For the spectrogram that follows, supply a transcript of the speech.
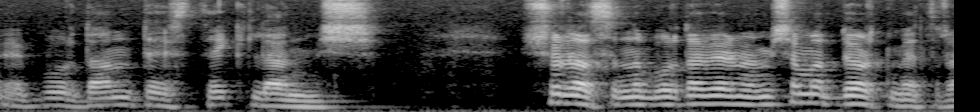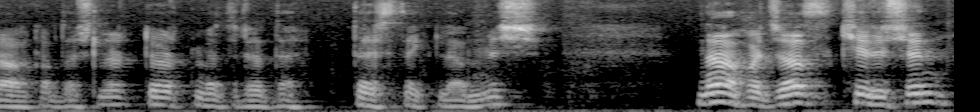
ve buradan desteklenmiş. Şurasını burada vermemiş ama 4 metre arkadaşlar. 4 metrede desteklenmiş. Ne yapacağız? Kirişin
